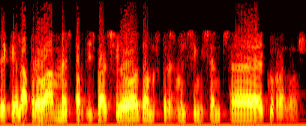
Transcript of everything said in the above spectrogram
de que la prova amb més participació, doncs 3.500 eh, corredors.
